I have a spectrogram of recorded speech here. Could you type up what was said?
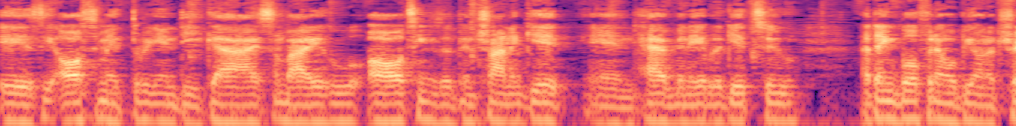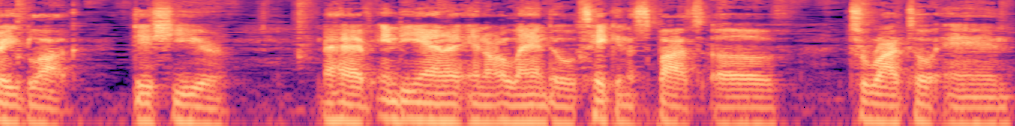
is the ultimate 3 and D guy, somebody who all teams have been trying to get and have been able to get to. I think both of them will be on a trade block this year. I have Indiana and Orlando taking the spots of Toronto and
